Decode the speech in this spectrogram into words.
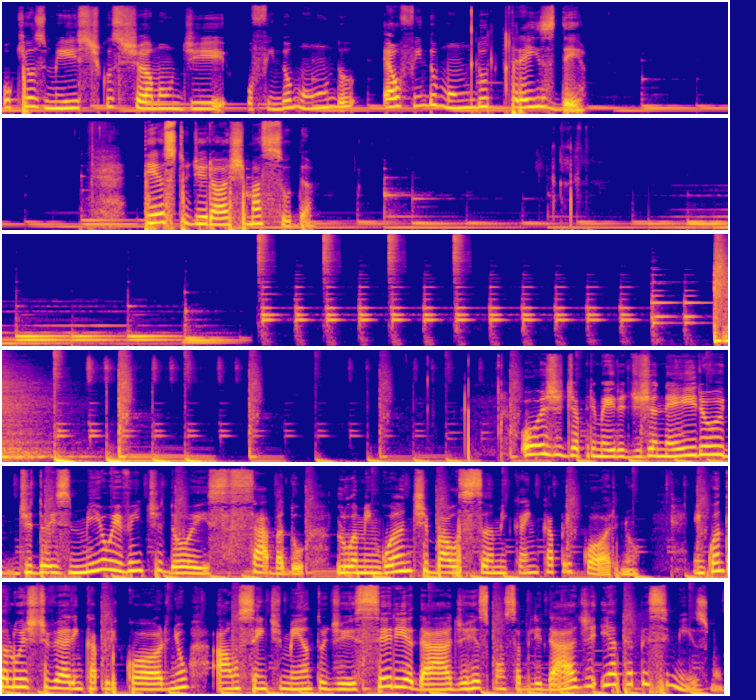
o que os místicos chamam de o fim do mundo é o fim do mundo 3D. Texto de Hiroshi Masuda. Hoje, dia 1 de janeiro de 2022, sábado, lua minguante balsâmica em Capricórnio. Enquanto a lua estiver em Capricórnio, há um sentimento de seriedade, responsabilidade e até pessimismo.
